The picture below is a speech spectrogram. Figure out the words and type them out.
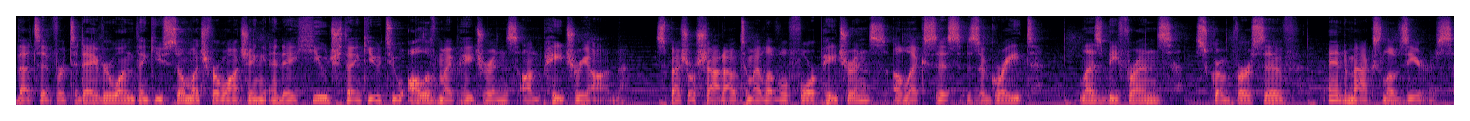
That's it for today everyone, thank you so much for watching and a huge thank you to all of my patrons on Patreon. Special shout out to my level 4 patrons, Alexis Zagreat, Lesby Friends, Scrubversive, and Max Loves Ears.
